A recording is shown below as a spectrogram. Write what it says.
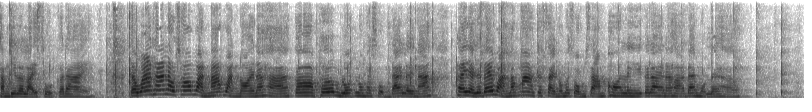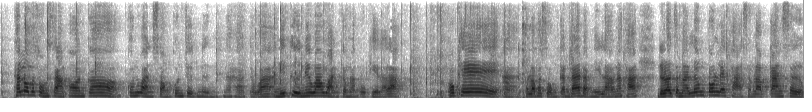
ทำทีละหลายสูตรก็ได้ แต่ว่าถ้าเราชอบหวานมากหวานน้อยนะคะ ก็เพิ่มลดนมผสมได้เลยนะ ใครอยากจะได้หวานมากๆ จะใส่นมผสม 3 ออนอะไรอย่างนี้ก็ได้นะคะ ได้หมดเลยค่ะ ถ้านมผสม 3 ออนก็ข้นหวาน 2 ข้นจืด1นะคะ แต่ว่าอันนี้คือเนี่ยว่าหวานกำลังโอเคแล้วล่ะโอเค อะ พอเราผสมกันได้แบบนี้แล้วนะคะ เดี๋ยวเราจะมาเริ่มต้นเลยค่ะสำหรับการเสิร์ฟ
